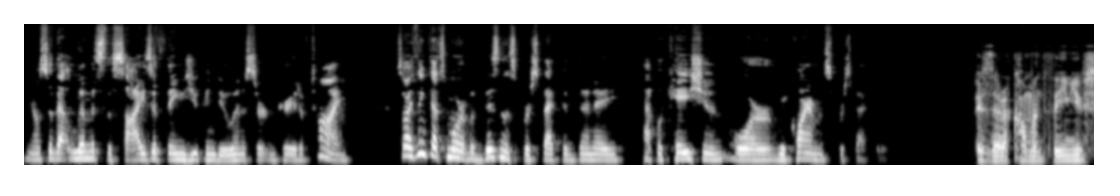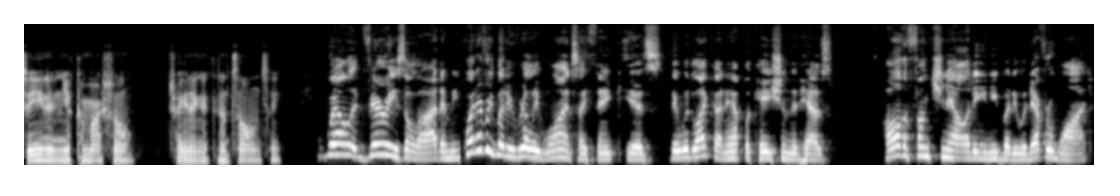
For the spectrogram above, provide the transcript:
you know, so that limits the size of things you can do in a certain period of time. So I think that's more of a business perspective than a application or requirements perspective. Is there a common theme you've seen in your commercial training and consultancy? Well, it varies a lot. I mean, what everybody really wants, I think, is they would like an application that has all the functionality anybody would ever want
